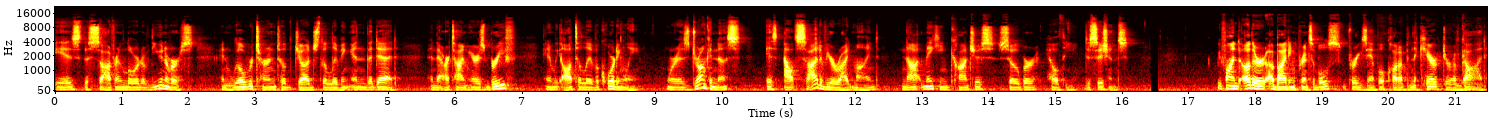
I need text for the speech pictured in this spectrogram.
is the sovereign Lord of the universe, and will return to judge the living and the dead, and that our time here is brief and we ought to live accordingly. Whereas drunkenness is outside of your right mind, not making conscious, sober, healthy decisions. We find other abiding principles, for example, caught up in the character of God.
